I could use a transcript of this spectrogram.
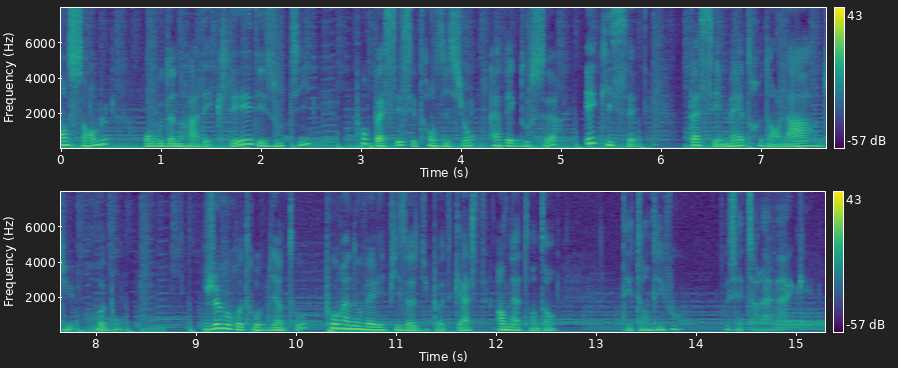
Ensemble, on vous donnera des clés, des outils pour passer ces transitions avec douceur et qui sait, passer maître dans l'art du rebond. Je vous retrouve bientôt pour un nouvel épisode du podcast. En attendant, détendez-vous, vous êtes sur la vague.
